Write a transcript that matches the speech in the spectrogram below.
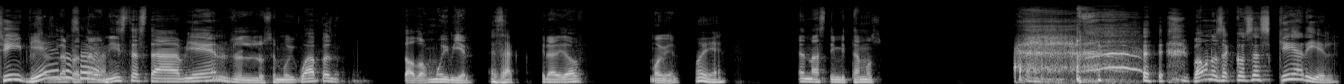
Sí, pues Bien, es la sea. protagonista está bien, luce muy guapa, todo muy bien. exacto. Hilary Duff, muy bien. Muy bien. Es más, te invitamos. Vámonos a cosas que, Ariel,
